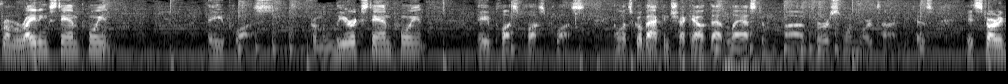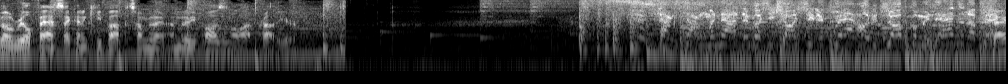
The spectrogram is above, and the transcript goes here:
from a writing standpoint, A plus. From a lyric standpoint, A plus plus plus. Now let's go back and check out that last uh, verse one more time because it started going real fast. I couldn't keep up, so I'm gonna I'm gonna be pausing a lot probably here. Okay.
